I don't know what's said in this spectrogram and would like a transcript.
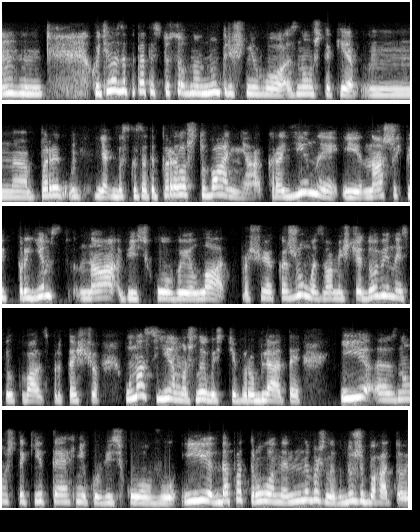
Угу. Хотіла запитати стосовно внутрішнього знову ж таки пере, як би сказати, перелаштування країни і наших підприємств на військовий лад. Про що я кажу? Ми з вами ще до війни спілкувалися про те, що у нас є можливості виробляти і е, знову ж таки техніку військову, і да патрони. Неважливо, дуже багато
